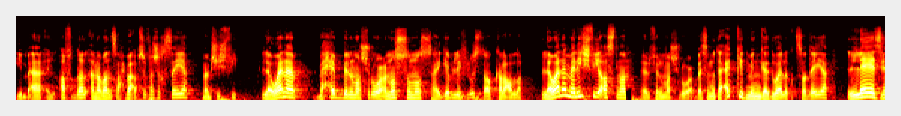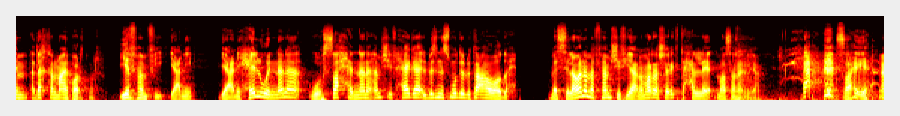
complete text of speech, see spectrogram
يبقى الأفضل أنا بنصح بقى بصفة شخصية ما أمشيش فيه. لو أنا بحب المشروع نص نص هيجيب لي فلوس توكل على الله. لو أنا ماليش فيه أصلا في المشروع بس متأكد من جدوى الاقتصاديه لازم أدخل معايا بارتنر يفهم فيه. يعني يعني حلو إن أنا والصح إن أنا أمشي في حاجة ال business model بتاعها واضح. بس لو أنا ما أفهمش فيها أنا مرة شاركت حلاق مثلا يعني. صحيح.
